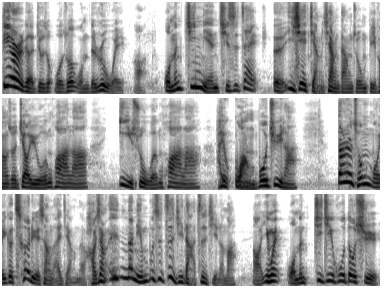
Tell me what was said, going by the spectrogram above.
第二个就是我说我们的入围啊，我们今年其实，在呃一些奖项当中，比方说教育文化啦、艺术文化啦，还有广播剧啦，当然从某一个策略上来讲呢，好像哎，那你们不是自己打自己了吗？啊，因为我们几几乎都是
